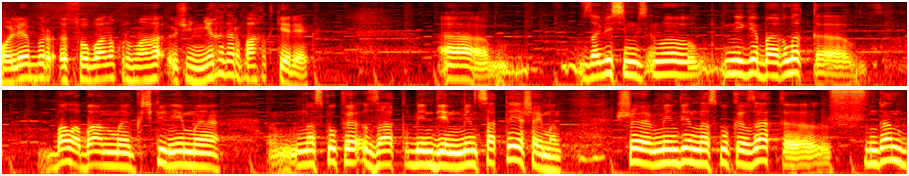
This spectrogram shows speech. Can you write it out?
Оле бір собаны құрмаға үшін не қадар вақыт керек? Зависимость ну, неге бағлық ә, балабан мы кішкене ме насколько зақ менден мен сақта яшаймын шы менден насколько зақ ә, шундан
